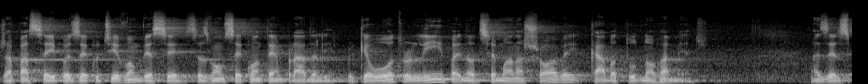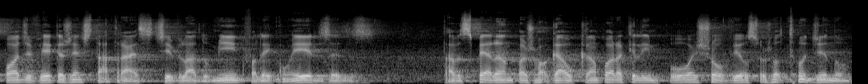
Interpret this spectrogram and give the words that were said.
Já passei para o executivo, vamos ver se vocês vão ser contemplados ali. Porque o outro limpa e na outra semana chove e acaba tudo novamente. Mas eles podem ver que a gente está atrás. Estive lá domingo, falei com eles, eles estavam esperando para jogar o campo, a hora que limpou, aí choveu, sujou de novo.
